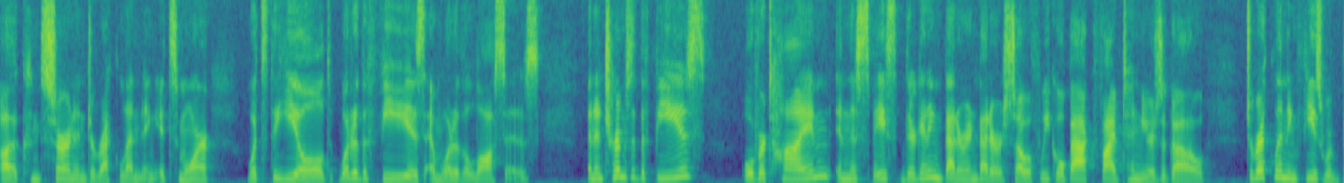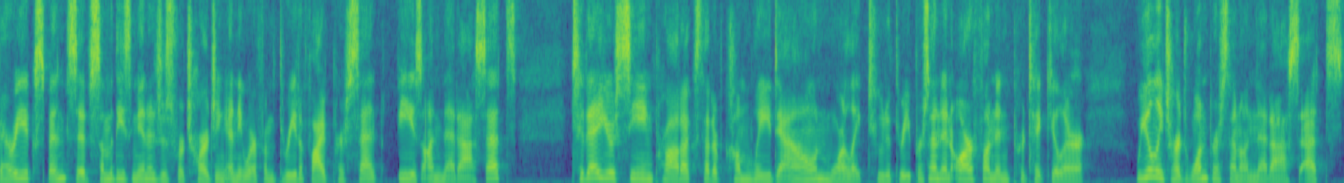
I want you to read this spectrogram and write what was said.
a concern in direct lending. It's more what's the yield, what are the fees, and what are the losses. And in terms of the fees, over time in this space, they're getting better and better. So if we go back five, ten years ago, direct lending fees were very expensive. Some of these managers were charging anywhere from three to five percent fees on net assets. Today, you're seeing products that have come way down, more like two to three percent. In our fund in particular, we only charge one percent on net assets.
